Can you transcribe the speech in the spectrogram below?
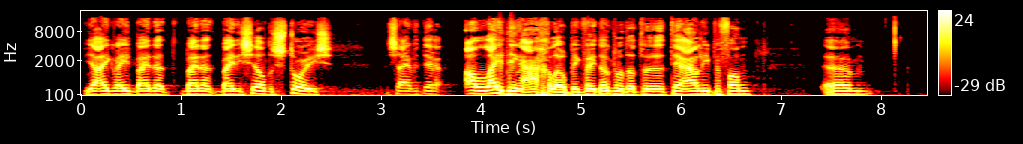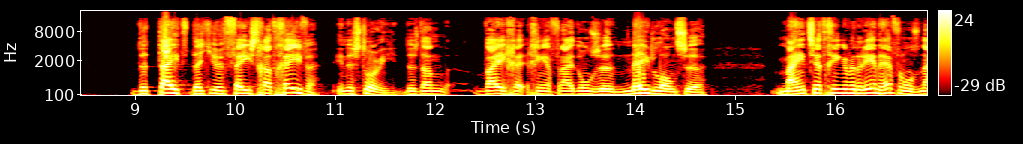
ja, ik weet bij, dat, bij, dat, bij diezelfde stories zijn we tegen allerlei dingen aangelopen. Ik weet ook nog dat we ter aanliepen van ehm, de tijd dat je een feest gaat geven in de story. Dus dan, wij ge- gingen vanuit onze Nederlandse mindset gingen we erin, hè, van ons Ne-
